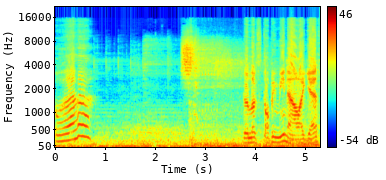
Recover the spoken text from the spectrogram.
What? Good luck stopping me now, I guess.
